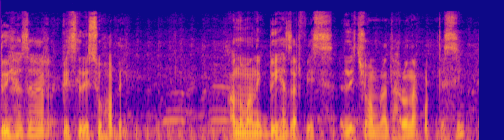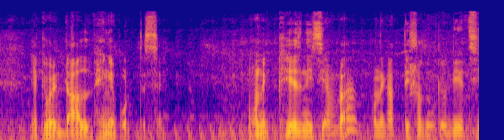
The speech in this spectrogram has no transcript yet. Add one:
দুই হাজার পিস লিচু হবে। আনুমানিক দুই হাজার পিস লিচু আমরা ধারণা করতেছি। একেবারে ডাল ভেঙে পড়তেছে। অনেক খেয়ে নিয়েছি আমরা, অনেক আত্মীয় স্বজনকেও দিয়েছি।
